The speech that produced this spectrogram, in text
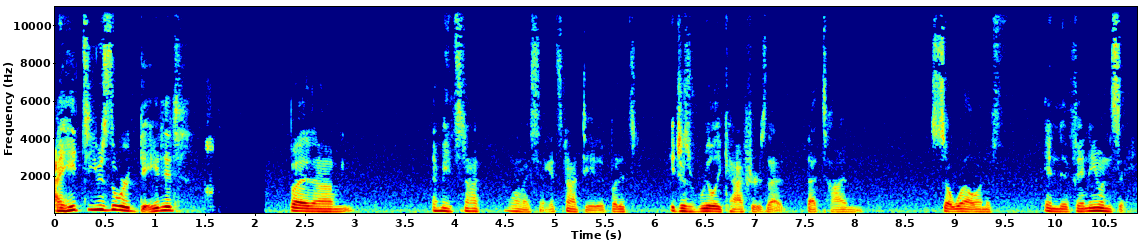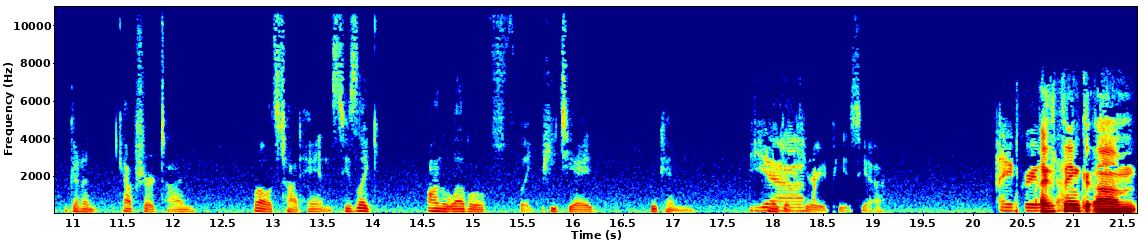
I hate to use the word dated, but um, I mean it's not. What am I saying? It's not dated, but it's it just really captures that that time so well. And if and if anyone's gonna capture a time, well, it's Todd Haynes. He's like on the level of like PTA, who can make a period piece. Yeah, I agree with I that. think um,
